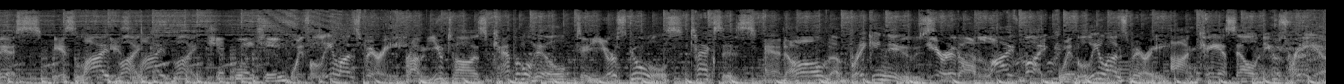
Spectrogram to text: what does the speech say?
This is Live Mic. Live Mic. Check one, two. With Lee Lonsberry. From Utah's Capitol Hill to your schools, taxes, and all the breaking news. Hear it on Live Mic with Lee Lonsberry on KSL News Radio.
